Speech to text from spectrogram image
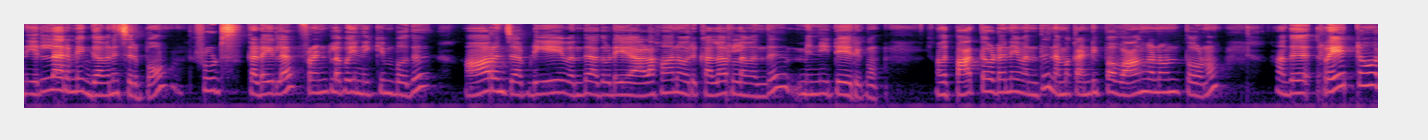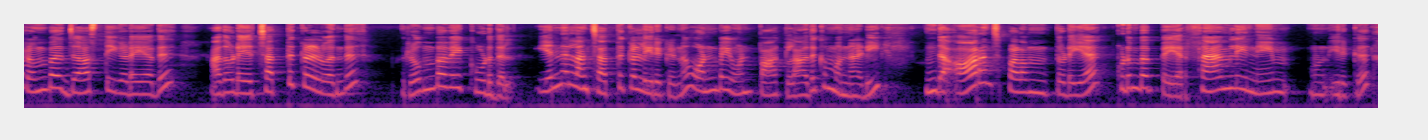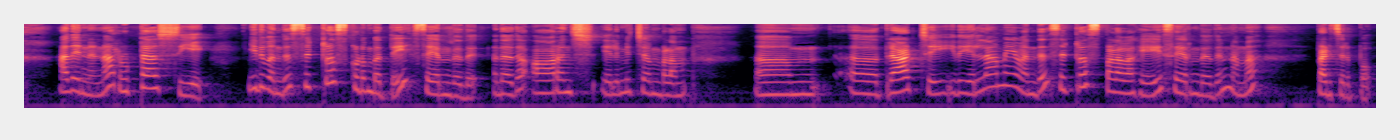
எல்லாருமே கவனிச்சிருப்போம். ஃப்ரூட்ஸ் கடையில் ஃப்ரண்ட்டில் போய் நிற்கும்போது ஆரஞ்சு அப்படியே வந்து அதோடைய அழகான ஒரு கலரில் வந்து மின்னிட்டே இருக்கும். அதை பார்த்த உடனே வந்து நம்ம கண்டிப்பாக வாங்கணும்னு தோணும். அது ரேட்டும் ரொம்ப ஜாஸ்தி கிடையாது. அதோடைய சத்துக்கள் வந்து ரொம்பவே கூடுதல். என்னெல்லாம் சத்துக்கள் இருக்குன்னு ஒன் பை ஒன் பார்க்கலாம். அதுக்கு முன்னாடி இந்த ஆரஞ்சு பழத்துடைய குடும்ப பெயர் ஃபேமிலி நேம் இருக்குது அது என்னென்னா ருட்டாசியே. இது வந்து சிட்ரஸ் குடும்பத்தை சேர்ந்தது. அதாவது ஆரஞ்சு எலுமிச்சம்பழம் திராட்சை இது எல்லாமே வந்து சிட்ரஸ் பழ வகையை சேர்ந்ததுன்னு நம்ம படிச்சிருப்போம்.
